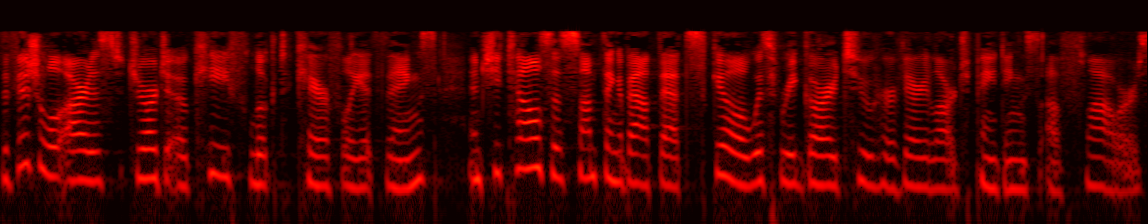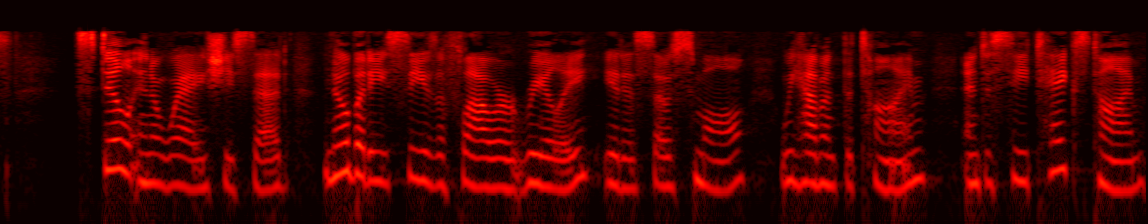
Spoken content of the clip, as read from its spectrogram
The visual artist Georgia O'Keeffe looked carefully at things, and she tells us something about that skill with regard to her very large paintings of flowers. Still, in a way, she said, nobody sees a flower really. It is so small. We haven't the time. And to see takes time,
